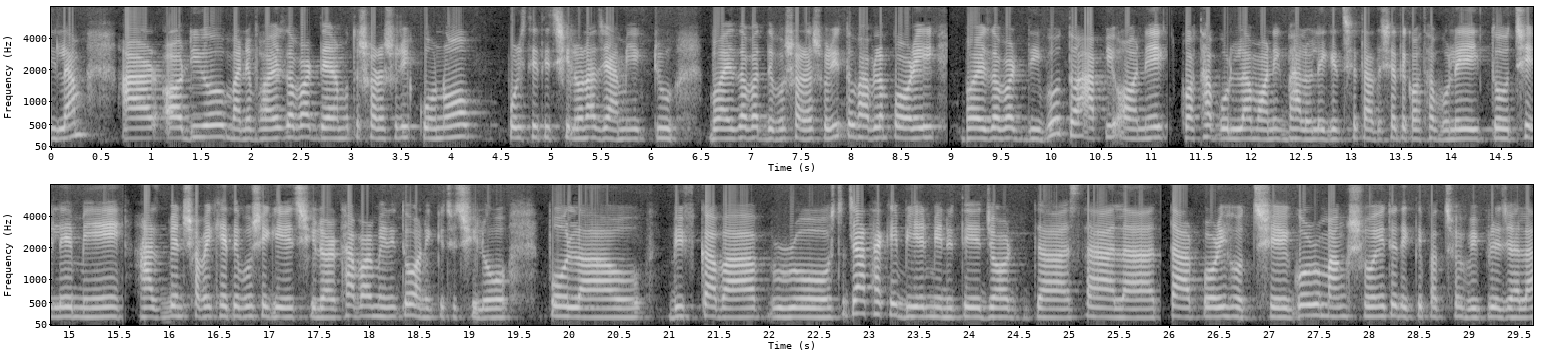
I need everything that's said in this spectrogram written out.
দিলাম। আর অডিও মানে ভয়েস ওভার দেওয়ার মতো সরাসরি কোনো পরিস্থিতি ছিল না যে আমি একটু ভয়েস ওভার দেবো সরাসরি। তো ভাবলাম পরেই ভয়েস ওভার দিব। তো আপনি অনেক কথা বললাম, অনেক ভালো লেগেছে তাদের সাথে কথা বলে। এই তো ছেলে, মেয়ে হাজবেন্ড সবাই খেতে বসে গিয়েছিল আর খাবার মেনুতেও অনেক কিছু ছিল। পোলাও বিফ কাবাব রোস্ট যা থাকে বিয়ের মেনুতে, জর্দা, সালাদ, তারপরে হচ্ছে গরুর মাংস, এই তো দেখতে পাচ্ছ বিপরে জ্বালা।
